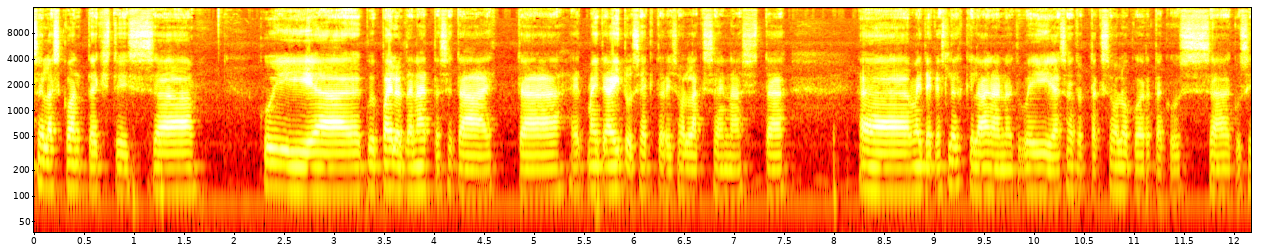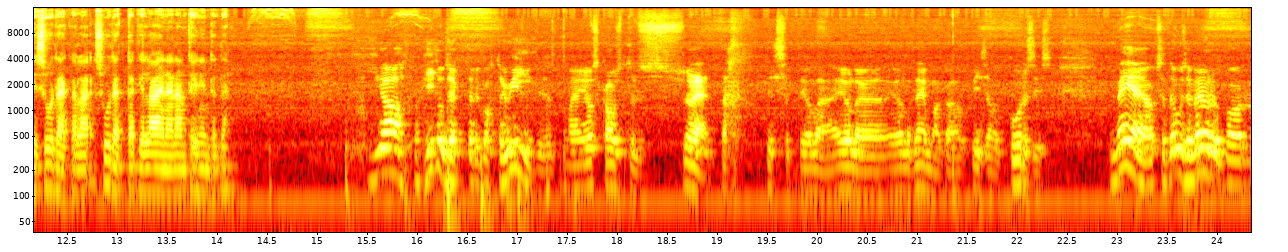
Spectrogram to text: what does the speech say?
selles kontekstis äh, kui, äh, kui palju te näete seda, et, et ma ei tea, idusektoris ollakse ennast ma ei tea, kas lõhki laenanud või satutakse olukorda, kus, kus ei suuda ka, suudetagi laene enam teenindada? jah, noh idusektori kohta üldiselt ma ei oska ausalt öeldes öelda, lihtsalt ei ole, ei ole, ei ole teemaga piisavalt kursis meie jaoks see tõusev Euribor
